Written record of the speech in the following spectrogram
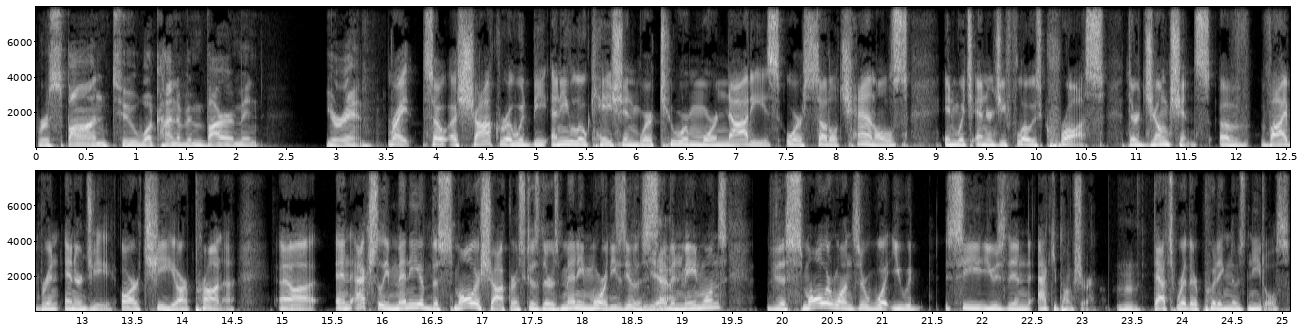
respond to what kind of environment you're in. Right. So a chakra would be any location where two or more nadis or subtle channels in which energy flows cross. They're junctions of vibrant energy, our chi, our prana. Uh, and actually, many of the smaller chakras, because there's many more. These are the Yeah. seven main ones. The smaller ones are what you would see used in acupuncture. That's where they're putting those needles.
